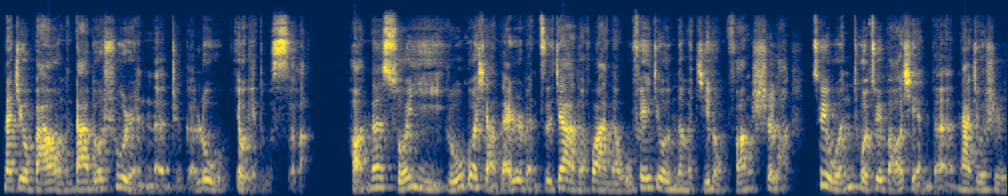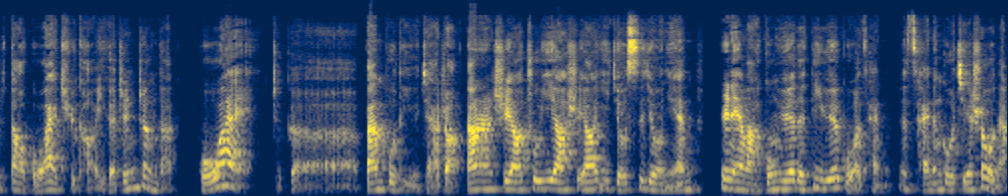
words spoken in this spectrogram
那就把我们大多数人的这个路又给堵死了。好，那所以如果想在日本自驾的话呢，无非就那么几种方式了。最稳妥、最保险的，那就是到国外去考一个真正的国外。这个颁布的一个驾照，当然是要注意啊，是要一九四九年日内瓦公约的缔约国才才能够接受的。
